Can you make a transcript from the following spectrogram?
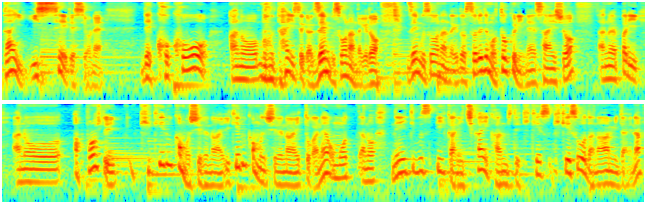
第一声ですよね。でここをあの もう第一声以外全部そうなんだけど全部そうなんだけどそれでも特にね最初あのやっぱりあのあこの人いけるかもしれないいけるかもしれないとかね思っあのネイティブスピーカーに近い感じでいけいけそうだなみたいな。やっ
